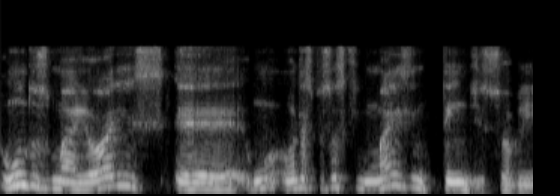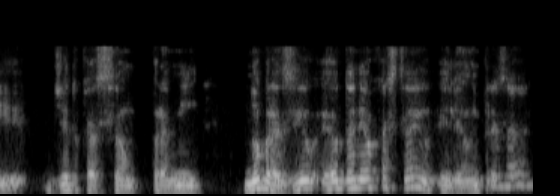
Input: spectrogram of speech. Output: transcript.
um dos maiores, é, uma das pessoas que mais entende sobre de educação para mim no Brasil é o Daniel Castanho. Ele é um empresário.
